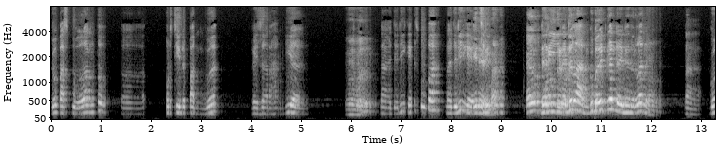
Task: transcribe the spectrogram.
Gue pas pulang tuh eh, kursi depan gue Reza Rahardian. Nah jadi kayak sumpah. Nah jadi kayak Dia dari cerita mana? Eh, lu dari Nederland gue balik kan dari Nederland ya? Hmm. nah gue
